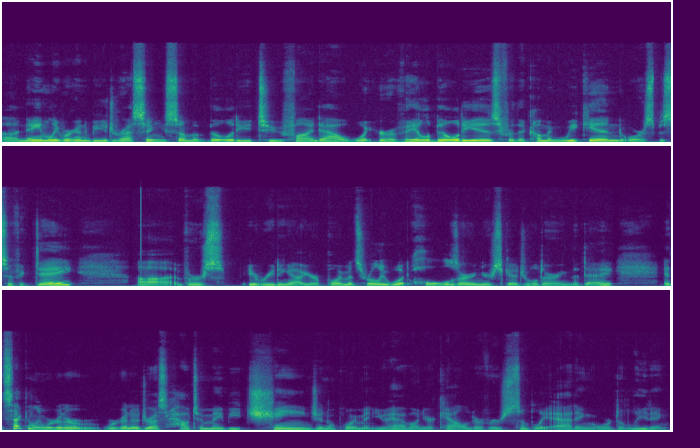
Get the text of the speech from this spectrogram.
Uh, namely, we're going to be addressing some ability to find out what your availability is for the coming weekend or a specific day, uh, versus it reading out your appointments. Really, what holes are in your schedule during the day, and secondly, we're gonna we're gonna address how to maybe change an appointment you have on your calendar versus simply adding or deleting.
